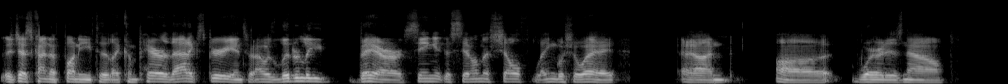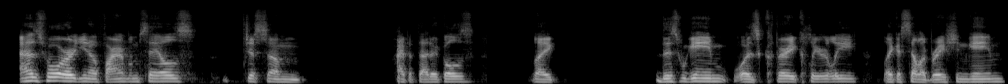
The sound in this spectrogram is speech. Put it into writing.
it's just kind of funny to like compare that experience when I was literally there, seeing it just sit on the shelf, languish away, and uh, where it is now. As for you know Fire Emblem sales, just some hypotheticals. Like this game was very clearly like a celebration game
